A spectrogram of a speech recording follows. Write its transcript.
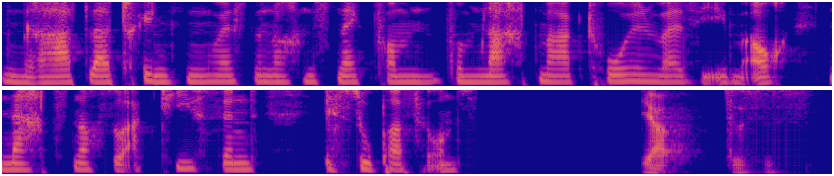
einen Radler trinken, weißt du, noch einen Snack vom, vom Nachtmarkt holen, weil sie eben auch nachts noch so aktiv sind, ist super für uns. Ja, das ist,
